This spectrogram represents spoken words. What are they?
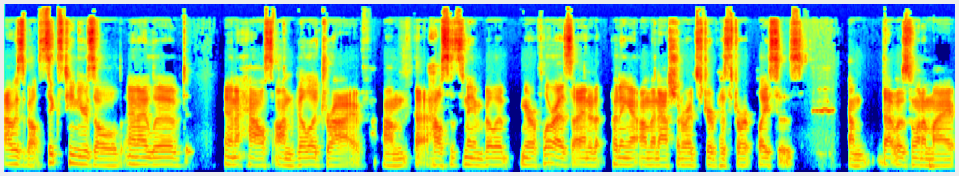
I was about 16 years old and I lived in a house on Villa Drive. Um, that house is named Villa Miraflores. I ended up putting it on the National Register of Historic Places. Um, that was one of my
